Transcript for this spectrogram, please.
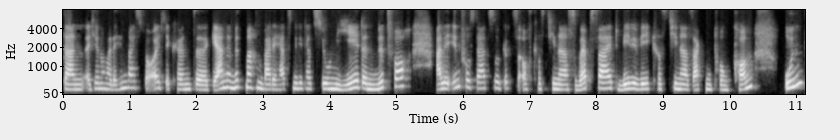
dann äh, hier nochmal der Hinweis für euch. Ihr könnt äh, gerne mitmachen bei der Herzmeditation jeden Mittwoch. Alle Infos dazu gibt's auf Christinas Website www.christinasacken.com. Und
